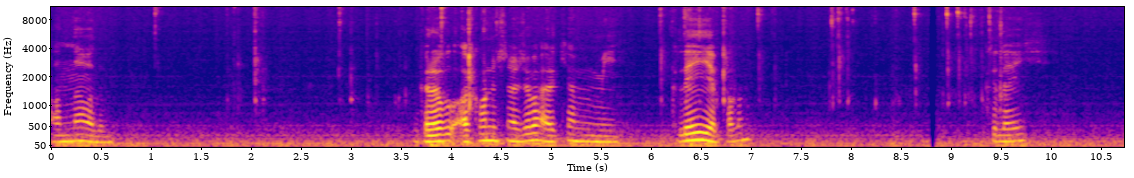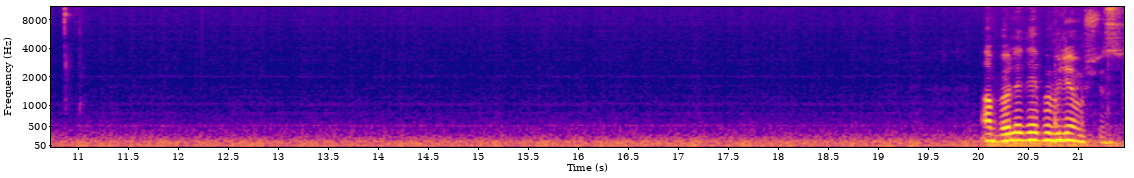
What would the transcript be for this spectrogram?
Anlamadım. Gravel acorn için acaba erken mi? Clay yapalım. Clay. Aa böyle de yapabiliyormuşuz.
